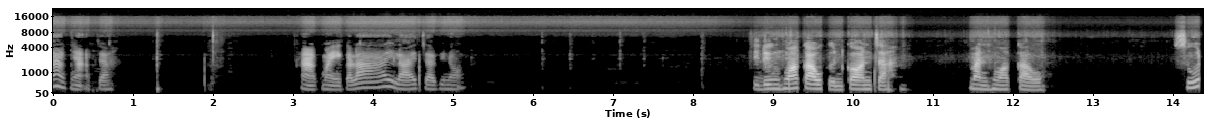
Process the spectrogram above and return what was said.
ยากยากจ้าหากใหม่ก็หลายหลายจ้าพี่น้องสิดึงหัวเก่าขึ้นก่อนจ้ะมันหัวเก่า สุด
